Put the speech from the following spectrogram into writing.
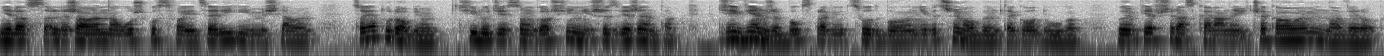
Nieraz leżałem na łóżku w swojej celi i myślałem, co ja tu robię? Ci ludzie są gorsi niż zwierzęta. Dzisiaj wiem, że Bóg sprawił cud, bo nie wytrzymałbym tego długo. Byłem pierwszy raz karany i czekałem na wyrok.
